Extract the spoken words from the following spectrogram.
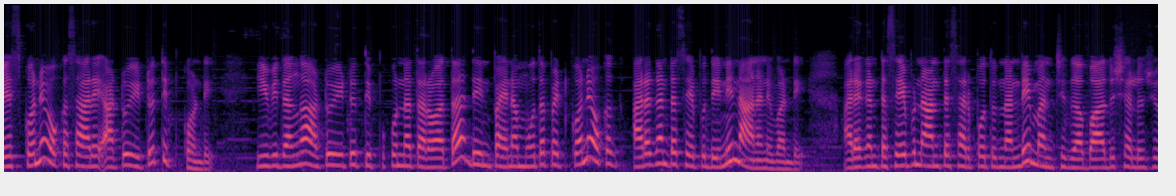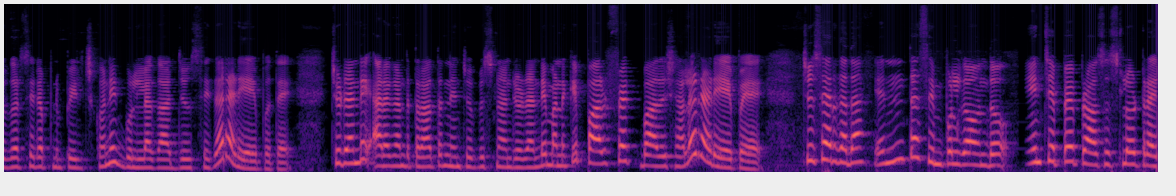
వేసుకొని ఒకసారి అటు ఇటు తిప్పుకోండి. ఈ విధంగా అటు ఇటు తిప్పుకున్న తర్వాత దీనిపైన మూత పెట్టుకొని ఒక అరగంట సేపు దీన్ని నాననివ్వండి. అరగంట సేపు నానితే సరిపోతుందండి. మంచిగా బాదుషాలు షుగర్ సిరప్ని పీల్చుకొని గుల్లగా జ్యూసీగా రెడీ అయిపోతాయి. చూడండి అరగంట తర్వాత నేను చూపిస్తున్నాను చూడండి. మనకి పర్ఫెక్ట్ బాదుషాలు రెడీ అయిపోయాయి. చూశారు కదా ఎంత సింపుల్గా ఉందో. నేను చెప్పే ప్రాసెస్లో ట్రై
